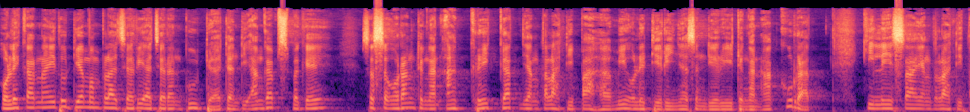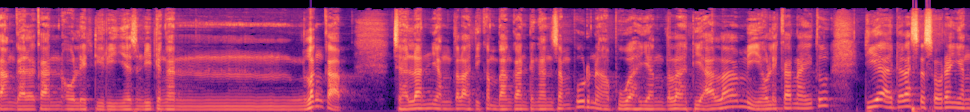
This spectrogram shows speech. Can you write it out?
oleh karena itu dia mempelajari ajaran Buddha dan dianggap sebagai seseorang dengan agregat yang telah dipahami oleh dirinya sendiri dengan akurat, kilesa yang telah ditanggalkan oleh dirinya sendiri dengan lengkap, jalan yang telah dikembangkan dengan sempurna, buah yang telah dialami. Oleh karena itu, dia adalah seseorang yang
